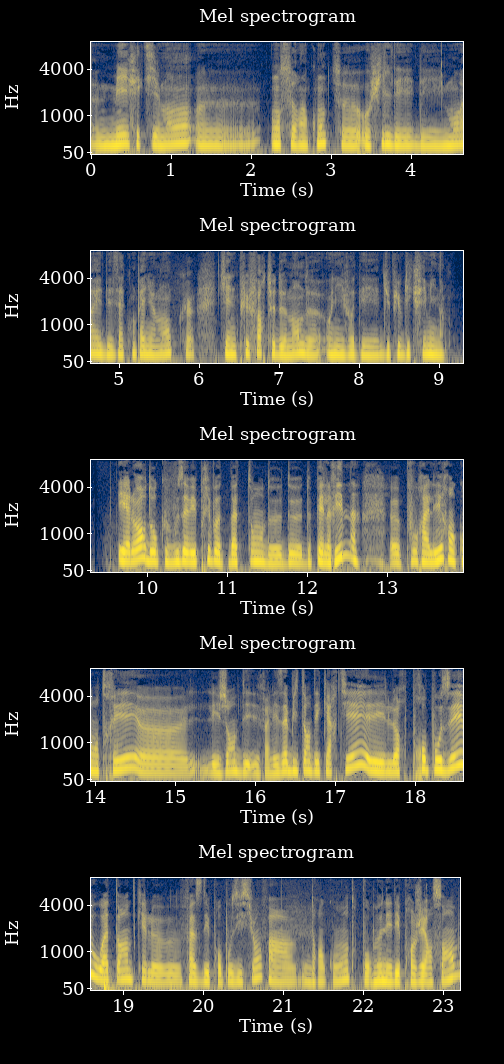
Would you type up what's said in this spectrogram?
Euh, mais effectivement, euh, on se rend compte euh, au fil des, mois et des accompagnements qu'il y a une plus forte demande au niveau du public féminin. Et alors, donc, vous avez pris votre bâton de, pèlerine pour aller rencontrer les gens, enfin, les habitants des quartiers et leur proposer ou attendre qu'elles fassent des propositions, enfin, une rencontre pour mener des projets ensemble?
